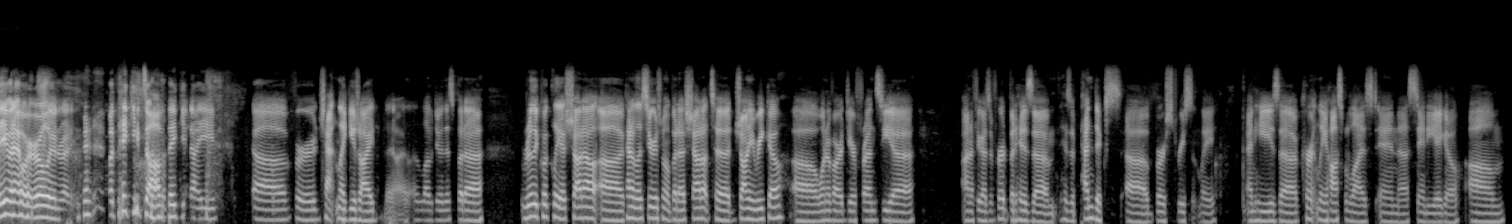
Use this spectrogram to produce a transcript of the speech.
Naib and I were early and ready. but thank you, Tom. Thank you, Naib, uh, for chatting like usual. I, I love doing this, but uh, really quickly, a shout out, uh, kind of a serious note, but a shout out to Johnny Rico, uh, one of our dear friends. He, uh, I don't know if you guys have heard, but his um, his appendix uh, burst recently, and he's uh, currently hospitalized in uh, San Diego. Um,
